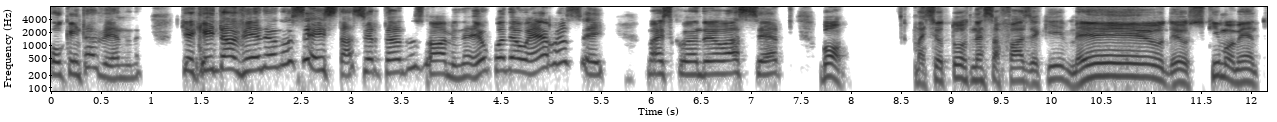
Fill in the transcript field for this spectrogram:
ou quem está vendo, né? Porque quem está vendo eu não sei se está acertando os nomes, né? Eu, quando eu erro, eu sei. Mas quando eu acerto. Bom, mas se eu estou nessa fase aqui, meu Deus, que momento.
